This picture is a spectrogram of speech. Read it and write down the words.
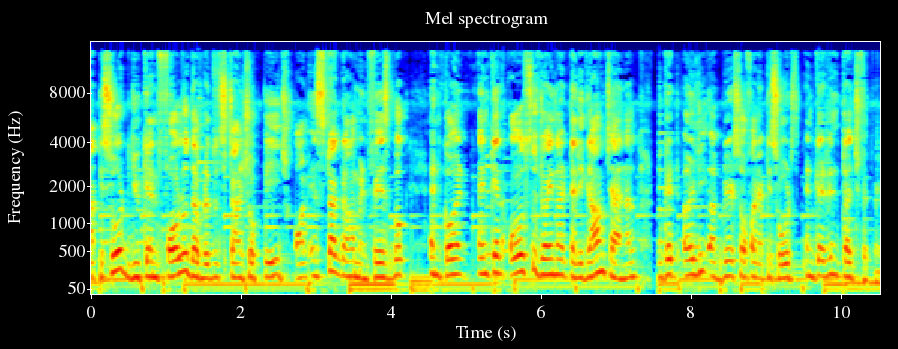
episode. You can follow the Mridul Stan Show page on Instagram and Facebook and, con- and can also join our Telegram channel to get early updates of our episodes and get in touch with me.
